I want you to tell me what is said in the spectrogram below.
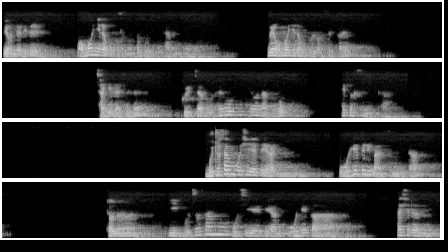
며느리를 어머니라고 부르면서 모시고 사는 거예요. 왜 어머니라고 불렀을까요? 자기 자신을 글자로 새로 태어나도록 해줬으니까. 무주상보시에 대한 오해들이 많습니다. 저는 이 무주상보시에 대한 오해가 사실은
